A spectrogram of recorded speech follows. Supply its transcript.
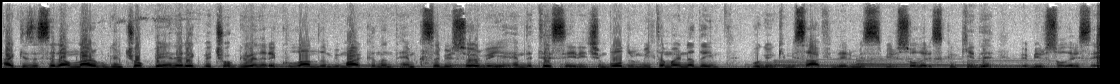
Herkese selamlar. Bugün çok beğenerek ve çok güvenerek kullandığım bir markanın hem kısa bir survey'i hem de test seyri için Bodrum Milta Marina'dayım. Bugünkü misafirlerimiz bir Solaris 47 ve bir Solaris 50.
